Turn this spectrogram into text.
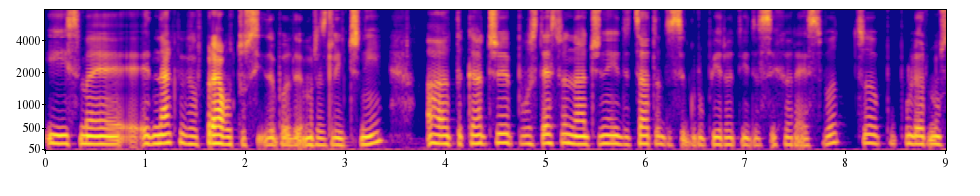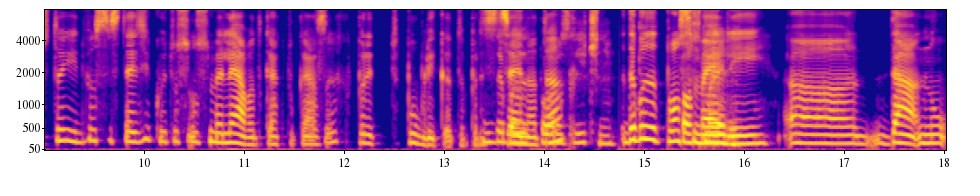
и сме еднакви в правото си да бъдем различни. А, така че по естествен начин и децата да се групират и да се харесват. Популярността идва с тези, които се осмеляват, както казах, пред публиката, пред да сцената. Да бъдат по-различни. Да бъдат по-смели. А, да, но,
